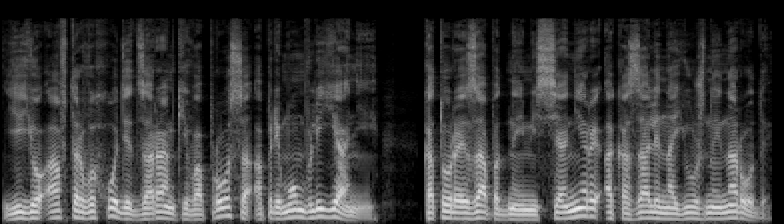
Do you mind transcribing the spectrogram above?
Ее автор выходит за рамки вопроса о прямом влиянии, которое западные миссионеры оказали на южные народы,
